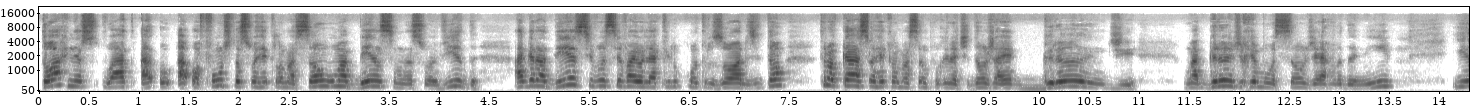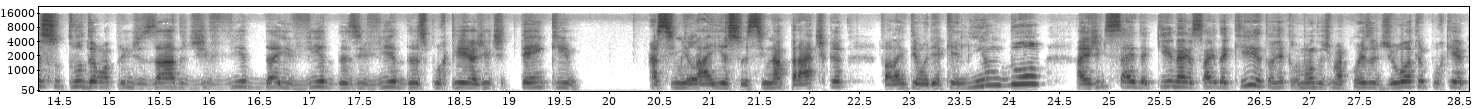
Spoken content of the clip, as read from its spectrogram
torne a, a, a, fonte da sua reclamação uma bênção na sua vida. Agradeça e você vai olhar aquilo com outros olhos. Então, trocar sua reclamação por gratidão já é grande, uma grande remoção de erva daninha. E isso tudo é um aprendizado de vida e vidas e vidas, porque a gente tem que assimilar isso assim na prática falar em teoria que é lindo. Aí a gente sai daqui, né? Eu saio daqui, estou reclamando de uma coisa de outra, porque,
